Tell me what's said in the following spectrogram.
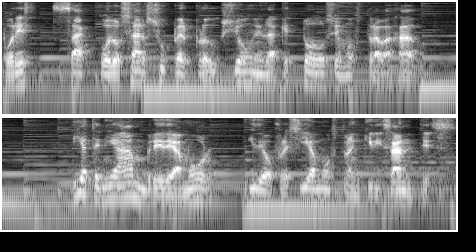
por esa colosal superproducción en la que todos hemos trabajado. Ella tenía hambre de amor y le ofrecíamos tranquilizantes.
